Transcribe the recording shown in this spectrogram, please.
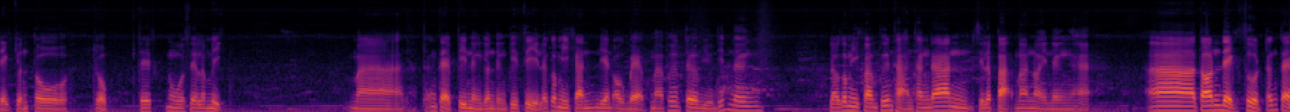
เด็กจนโตจบเทคโนเซรามิก มาตั้งแต่ปีหนึ่งจนถึงปีสี่แล้วก็มีการเรียนออกแบบมาเพิ่มเติมอยู่นิดนึง เราก็มีความพื้นฐานทางด้านศิลปะมาหน่อยหนึ่งฮะอตอนเด็กสุดตั้งแต่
